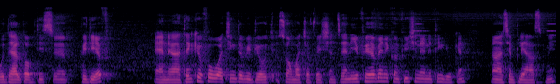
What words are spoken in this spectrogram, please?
with the help of this uh, pdf and uh, thank you for watching the video so much of patience. And if you have any confusion anything you can uh, simply ask me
